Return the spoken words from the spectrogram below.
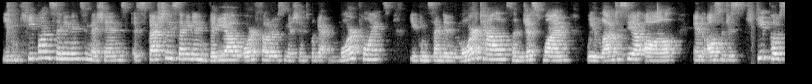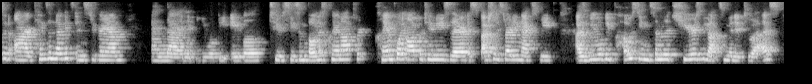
you can keep on sending in submissions, especially sending in video or photo submissions will get more points. You can send in more talents than just one. We love to see it all. And also just keep posted on our Kins and Nuggets Instagram, and then you will be able to see some bonus clan, clan point opportunities there, especially starting next week, as we will be posting some of the cheers we got submitted to us.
